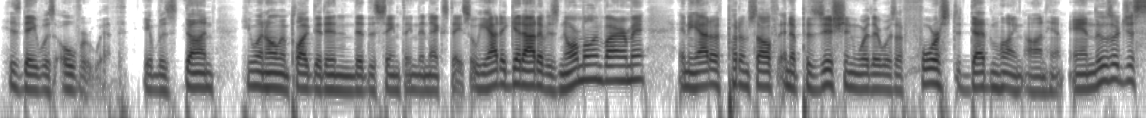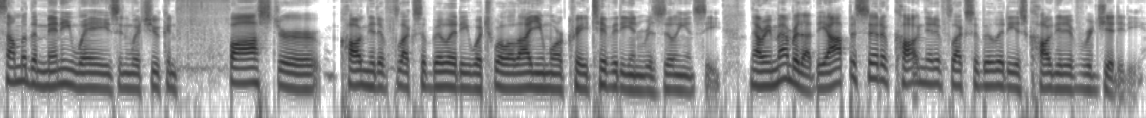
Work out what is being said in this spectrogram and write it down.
his day was over with. It was done. He went home and plugged it in and did the same thing the next day. So he had to get out of his normal environment and he had to put himself in a position where there was a forced deadline on him. And those are just some of the many ways in which you can foster cognitive flexibility, which will allow you more creativity and resiliency. Now, remember that the opposite of cognitive flexibility is cognitive rigidity.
